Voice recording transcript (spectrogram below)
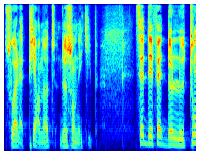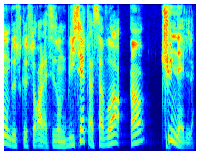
soit la pire note de son équipe. Cette défaite donne le ton de ce que sera la saison de Blissett, à savoir un tunnel.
